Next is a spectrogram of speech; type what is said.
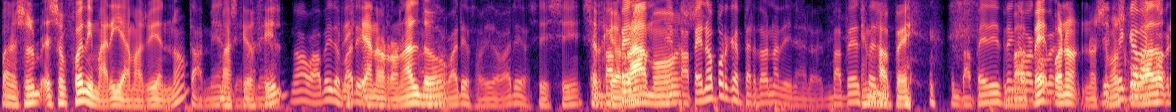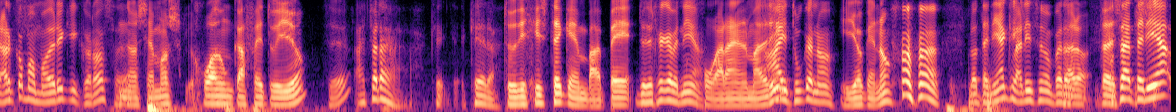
Bueno, eso, eso fue Di María más bien, ¿no? También Más Que. Ozil. No, ha habido Cristiano varios. Ha Ronaldo. habido varios, ha habido varios. Sí, sí. Sergio Mbappé- Ramos. Mbappé no porque perdona dinero. Mbappé es el- Mbappé. Mbappé dicen Mbappé, que va a bueno, nos hemos que va a cobrar como Modric y Kroos. ¿eh? Nos hemos jugado un café tú y yo. ¿Sí? Ah, espera. ¿Qué, qué era? Tú dijiste que Mbappé Yo dije que venía. jugará en el Madrid. Ah, y tú que no. Y yo que no. Lo tenía clarísimo, pero. Claro, entonces, o sea, tenía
